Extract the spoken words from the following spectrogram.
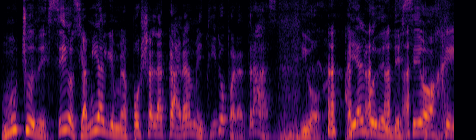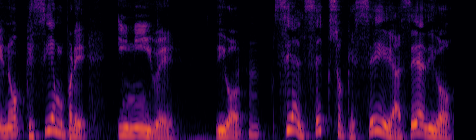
mucho deseo, si a mí alguien me apoya la cara, me tiro para atrás. Digo, hay algo del deseo ajeno que siempre inhibe. Digo, sea el sexo que sea, sea, digo,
